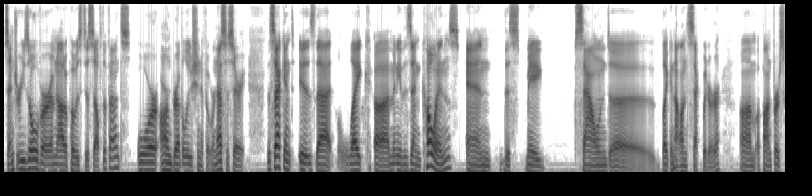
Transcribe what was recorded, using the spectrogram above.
centuries over, am not opposed to self defense or armed revolution if it were necessary. The second is that, like uh, many of the Zen koans, and this may sound uh, like a non sequitur um, upon first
